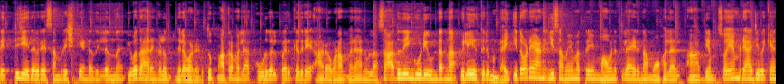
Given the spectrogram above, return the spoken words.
തെറ്റ് ചെയ്തവരെ സംരക്ഷിക്കേണ്ടതില്ലെന്ന് യുവതാരങ്ങളും നിലപാടെടുത്തു. മാത്രമല്ല കൂടുതൽ പേർക്കെതിരെ ആരോപണം വരാനുള്ള സാധ്യതയും കൂടി ഉണ്ടെന്ന വിലയിരുത്തലുമുണ്ടായി. ഇതോടെയാണ് ഈ സമയം അത്രയും മൗനത്തിലായിരുന്ന മോഹൻലാൽ ആദ്യം സ്വയം രാജിവെക്കാൻ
